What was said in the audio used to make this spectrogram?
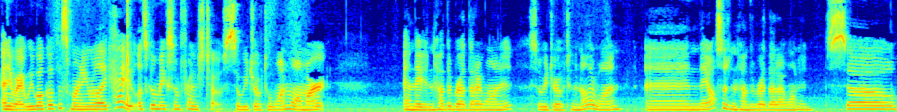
Anyway, we woke up this morning. We're like, hey, let's go make some French toast. So we drove to one Walmart, and they didn't have the bread that I wanted. So we drove to another one, and they also didn't have the bread that I wanted. So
